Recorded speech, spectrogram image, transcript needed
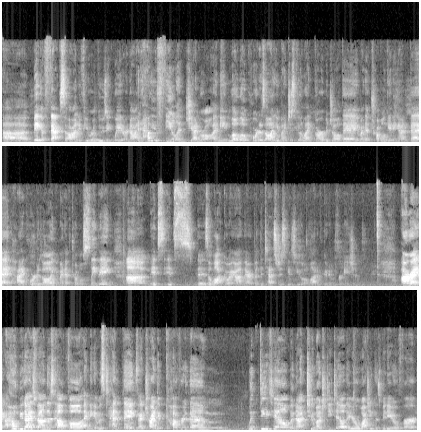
uh, big effects on if you were losing weight or not and how you feel in general. I mean, low, low cortisol, you might just feel like garbage all day. You might have trouble getting out of bed. High cortisol, you might have trouble sleeping. Um, it's, it's, there's a lot going on there, but the test just gives you a lot of good information. All right, I hope you guys found this helpful. I mean, it was 10 things. I tried to cover them with detail, but not too much detail that you were watching this video for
